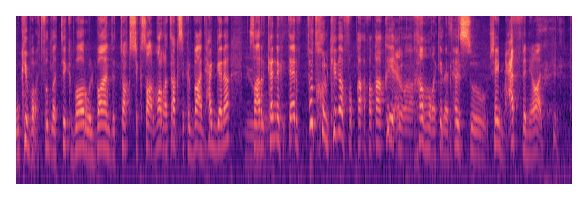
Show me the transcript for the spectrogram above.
وكبرت فضلت تكبر وال band ال toxic صار مرة toxic ال band حقنا. صار. كأنك تعرف تدخل كذا فقا- فقاقيع خضرة كذا تحس شيء معفن يا واد. ف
